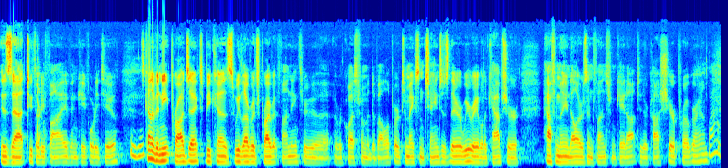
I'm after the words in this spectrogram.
is at 235 and K42. Mm-hmm. It's kind of a neat project because we leverage private funding through a, a, request from a developer to make some changes there. We were able to capture half a million dollars in funds from KDOT to their cost share program. Wow.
